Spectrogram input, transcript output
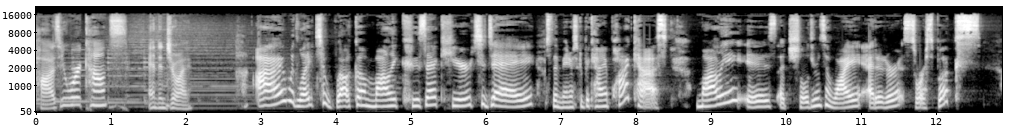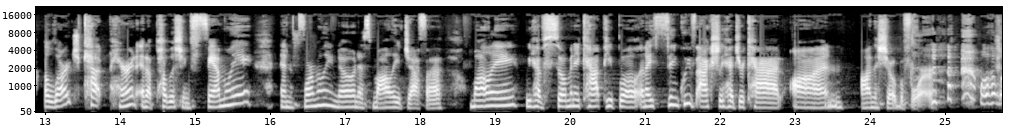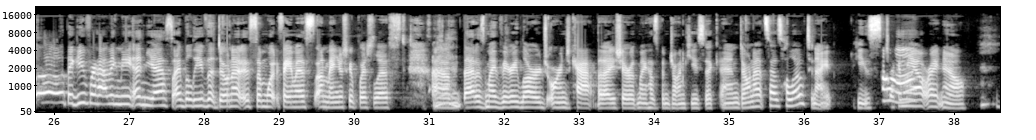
pause your word counts, and enjoy. I would like to welcome Molly Cusick here today to the Manuscript Academy podcast. Molly is a children's and YA editor at Sourcebooks, a large cat parent in a publishing family, and formerly known as Molly Jaffa. Molly, we have so many cat people, and I think we've actually had your cat on on the show before. well, hello. Thank you for having me. And yes, I believe that Donut is somewhat famous on Manuscript Wishlist. Um, that is my very large orange cat that I share with my husband, John Cusick. And Donut says hello tonight. He's Aww. checking me out right now.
